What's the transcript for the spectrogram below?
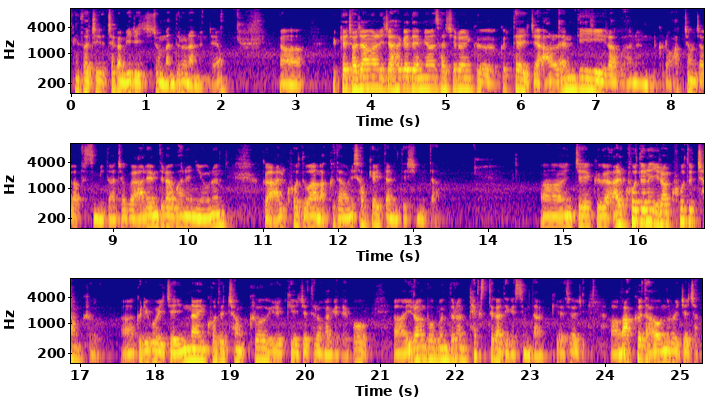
그래서 제, 가 미리 좀 만들어 놨는데요. 어, 이렇게 저장을 이제 하게 되면 사실은 그 끝에 이제 RMD라고 하는 그런 확정자가 붙습니다. 저거 RMD라고 하는 이유는 그 R 코드와 마크다운이 섞여 있다는 뜻입니다. 어, 이제 그 R 코드는 이런 코드 청크, 어, 그리고 이제 인라인 코드 청크 이렇게 이제 들어가게 되고 어, 이런 부분들은 텍스트가 되겠습니다. 그래서 어, 마크다운으로 이제 작,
